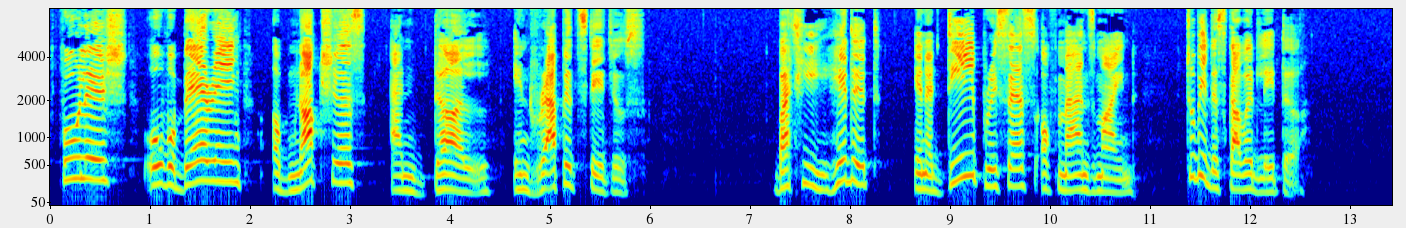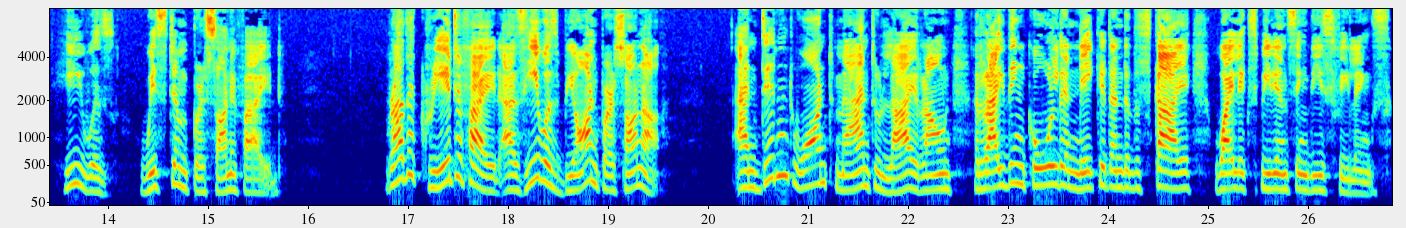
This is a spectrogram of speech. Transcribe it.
foolish, overbearing, obnoxious, and dull in rapid stages. But he hid it in a deep recess of man's mind to be discovered later. He was wisdom personified rather creatified as he was beyond persona, and didn't want man to lie around writhing cold and naked under the sky while experiencing these feelings.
